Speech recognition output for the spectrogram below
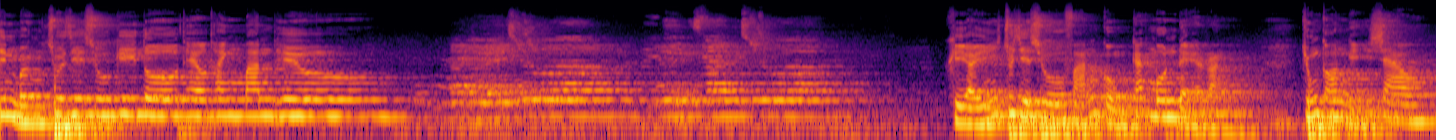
Tin mừng Chúa Giêsu Kitô theo Thánh Matthew. Khi ấy, Chúa Giêsu phán cùng các môn đệ rằng: Chúng con nghĩ sao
